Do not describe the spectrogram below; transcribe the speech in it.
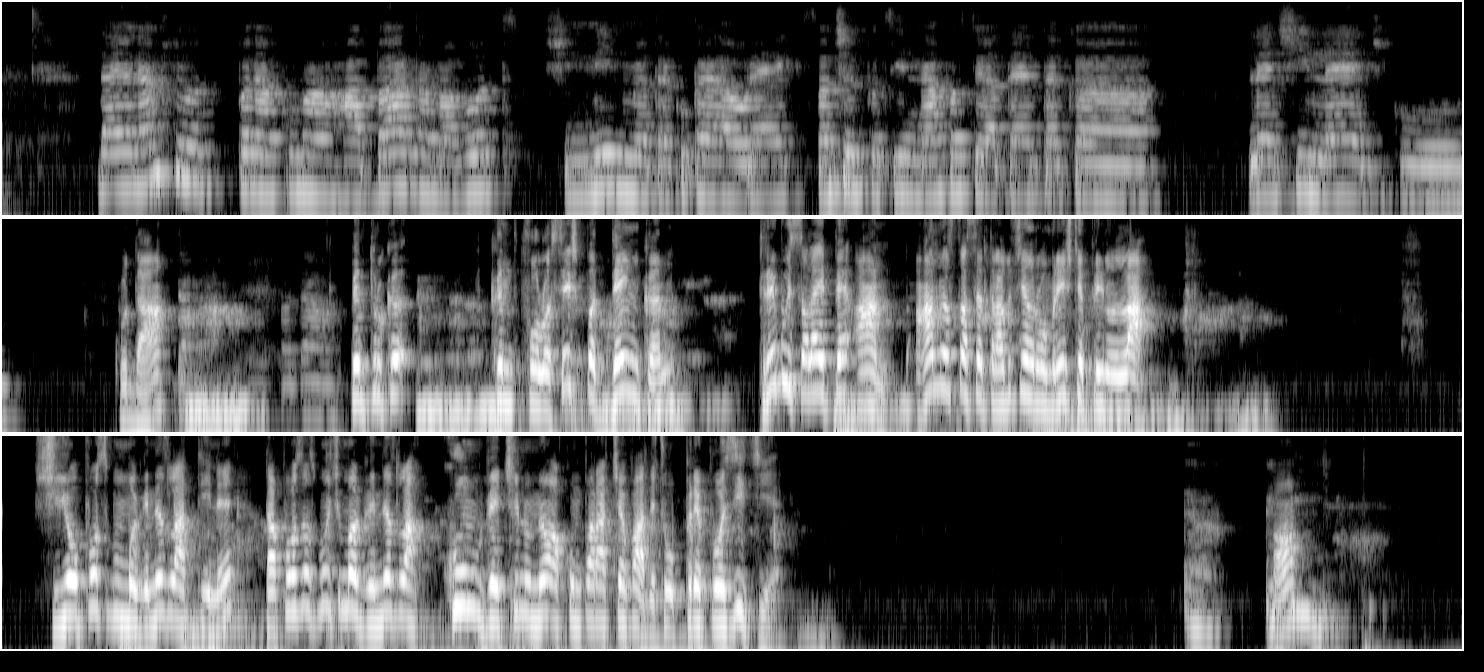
dar eu n-am știut până acum, habar n-am avut și nici nu mi-a trecut pe la urechi, sau cel puțin n-am fost eu atentă că le și legi cu... Cu da? Da, asta, da. Pentru că când folosești pe denken, trebuie să-l ai pe an. An ăsta se traduce în românește prin la. Și eu pot să mă gândesc la tine, dar pot să spun și mă gândesc la cum vecinul meu a cumpărat ceva. Deci o prepoziție. Da. Da?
